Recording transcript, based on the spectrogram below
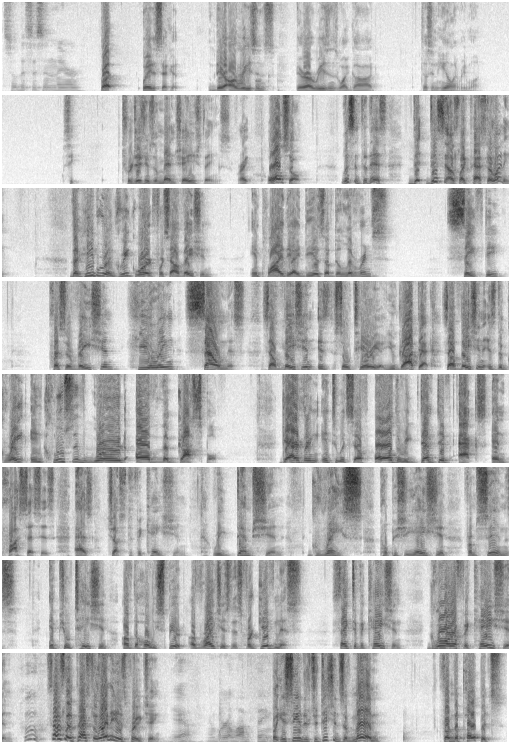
So this is in there. But wait a second. There are reasons there are reasons why God doesn't heal everyone. See, traditions of men change things, right? Also, listen to this. Th- this sounds like Pastor Lenny. The Hebrew and Greek word for salvation imply the ideas of deliverance, safety, preservation, healing, soundness. Salvation is soteria. You got that. Salvation is the great inclusive word of the gospel gathering into itself all the redemptive acts and processes as justification, redemption, grace, propitiation from sins, imputation of the Holy Spirit, of righteousness, forgiveness, sanctification, glorification. Whew. Sounds like Pastor Lenny is preaching. Yeah, and we're a lot of things. But you see, the traditions of men from the pulpits,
